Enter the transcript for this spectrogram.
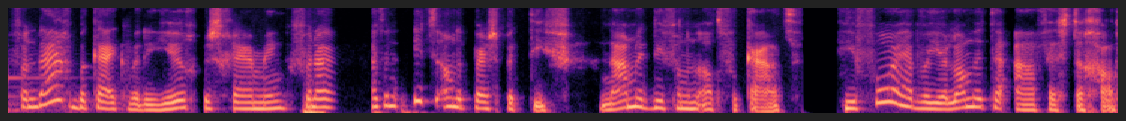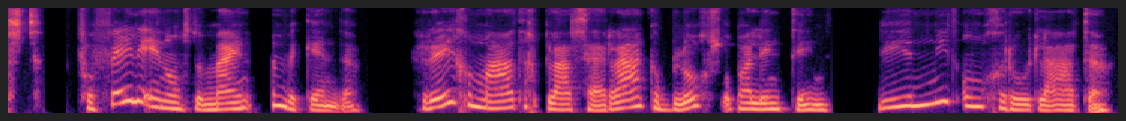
Vandaag bekijken we de jeugdbescherming vanuit een iets ander perspectief, namelijk die van een advocaat. Hiervoor hebben we Jolande te Aves te gast. Voor velen in ons domein een bekende. Regelmatig plaatst zij rake blogs op haar LinkedIn, die je niet ongeroerd laten.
